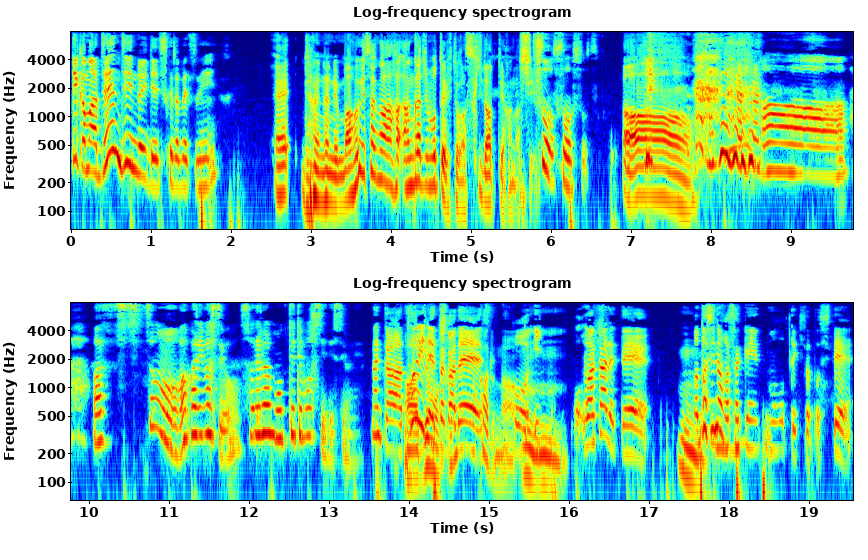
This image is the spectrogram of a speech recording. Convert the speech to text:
てかまあ全人類ですけど別に。え、じゃあ何真冬さんがハンカチ持ってる人が好きだっていう話。そうそうそう。あ あー、あ、そう、わかりますよ。それは持っててほしいですよね。なんかあ。トイレとかで、こう、いうん分かれて、うん。私の方が先に戻ってきたとして、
